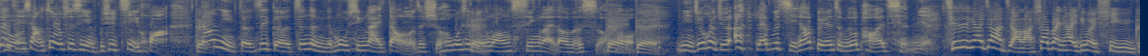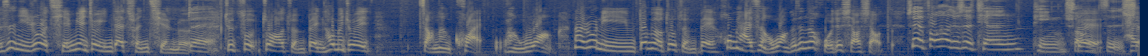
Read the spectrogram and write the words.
自己想做的事情，也不去计划。当你的这个真的你的木星来到了的时候，或是冥王星来到的时候，对，你就会觉得啊，来不及，然后别人怎么都跑在前面。其实应该这样讲啦，下半年他一定会幸运。可是你如果前面就已经在存钱了，对，就做做好准备，你后面就会。长得很快，很旺。那如果你都没有做准备，后面还是很旺，可是那火就小小的。所以风象就是天平、双子、水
